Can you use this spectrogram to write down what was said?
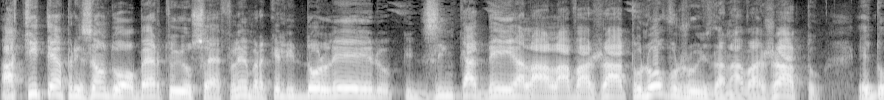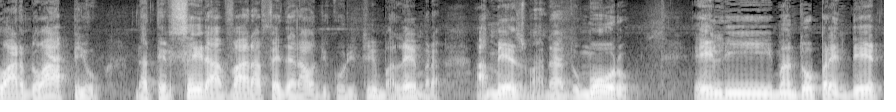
Aqui tem a prisão do Alberto Youssef, lembra aquele doleiro que desencadeia lá a Lava Jato, o novo juiz da Lava Jato, Eduardo Apio, da terceira vara federal de Curitiba, lembra? A mesma, né, do Moro. Ele mandou prender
